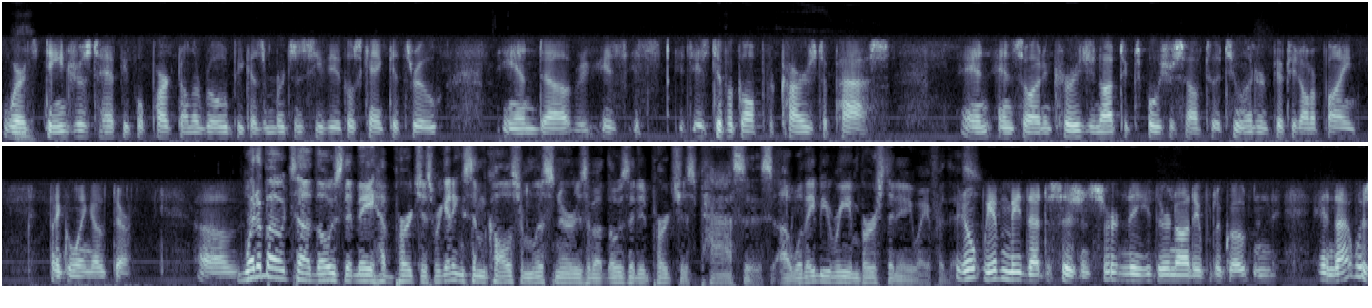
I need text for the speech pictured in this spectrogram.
where it's dangerous to have people parked on the road because emergency vehicles can't get through, and uh, it's, it's it's difficult for cars to pass. And and so I'd encourage you not to expose yourself to a two hundred and fifty dollar fine by going out there. Uh, what about uh, those that may have purchased? We're getting some calls from listeners about those that had purchased passes. Uh, will they be reimbursed in any way for this? You know, we haven't made that decision. Certainly, they're not able to go out and and that was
